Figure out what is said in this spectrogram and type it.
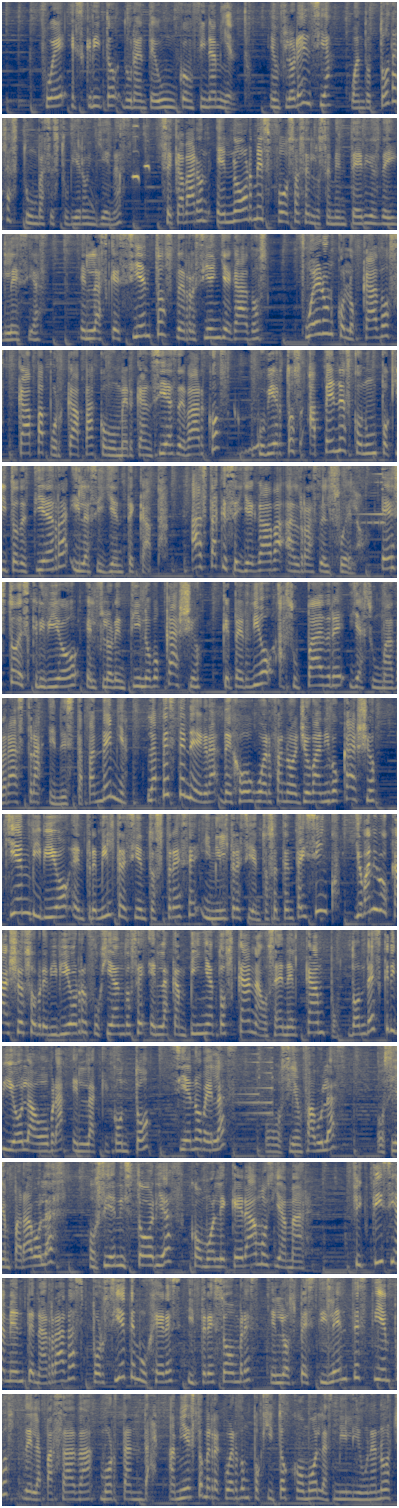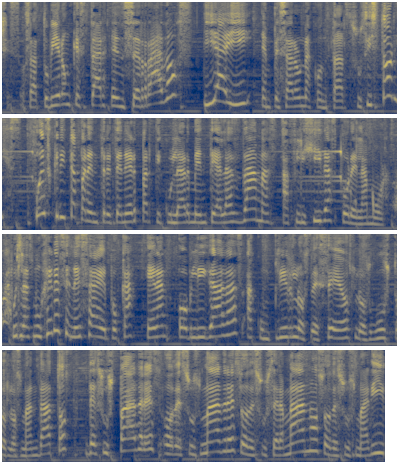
fue escrito durante un confinamiento. En Florencia, cuando todas las tumbas estuvieron llenas, se cavaron enormes fosas en los cementerios de iglesias en las que cientos de recién llegados fueron colocados capa por capa como mercancías de barcos, cubiertos apenas con un poquito de tierra y la siguiente capa, hasta que se llegaba al ras del suelo. Esto escribió el florentino Boccaccio, que perdió a su padre y a su madrastra en esta pandemia. La peste negra dejó huérfano a Giovanni Boccaccio, quien vivió entre 1313 y 1375. Giovanni Boccaccio sobrevivió refugiándose en la campiña toscana, o sea, en el campo, donde escribió la obra en la que contó 100 novelas, o 100 fábulas, o 100 parábolas, o 100 historias, como le queramos llamar ficticiamente narradas por siete mujeres y tres hombres en los pestilentes tiempos de la pasada mortandad. A mí esto me recuerda un poquito como las mil y una noches. O sea, tuvieron que estar encerrados y ahí empezaron a contar sus historias. Fue escrita para entretener particularmente a las damas afligidas por el amor, pues las mujeres en esa época eran obligadas a cumplir los deseos, los gustos, los mandatos de sus padres o de sus madres o de sus hermanos o de sus maridos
